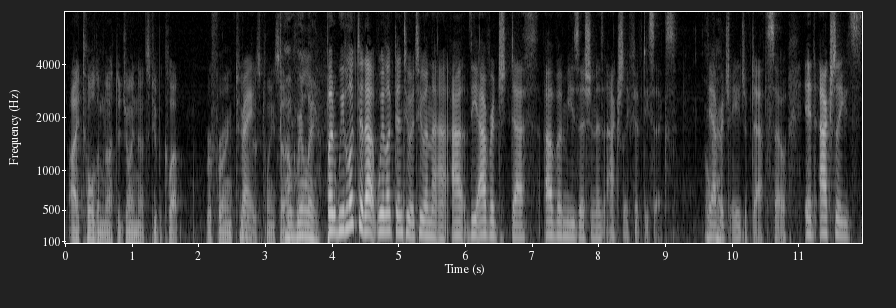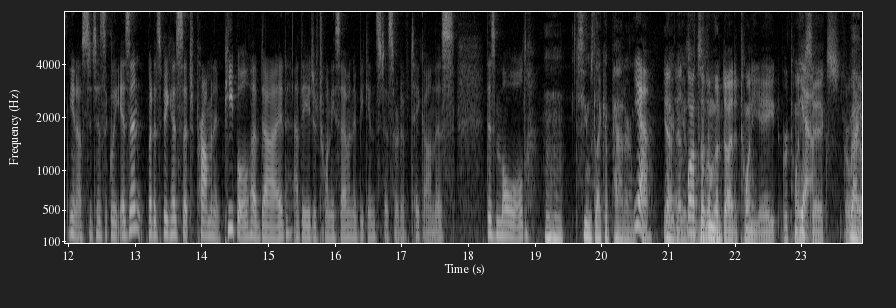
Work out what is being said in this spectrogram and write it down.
"I told him not to join that stupid club," referring to Right. this 27. oh Club. really? But we looked it up. We looked into it too, and the uh, the average death of a musician is actually 56. The Okay. average age of death. So it actually, you know, statistically isn't, but it's because such prominent people have died at the age of 27. It begins to sort of take on this this mold. hmm Seems like a pattern. Yeah. Yeah, maybe and isn't lots of them one. have died at 28 or 26 or Right.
